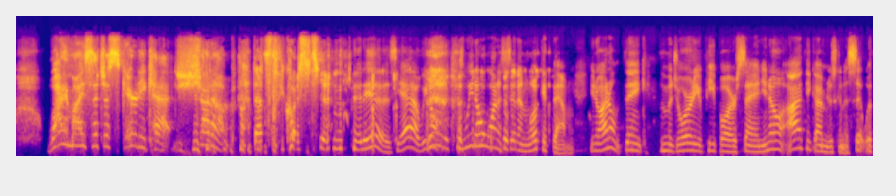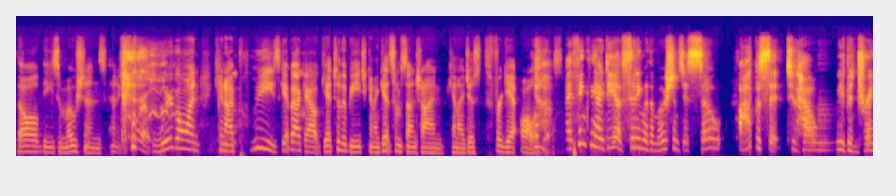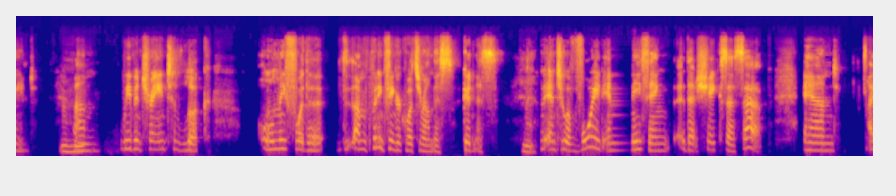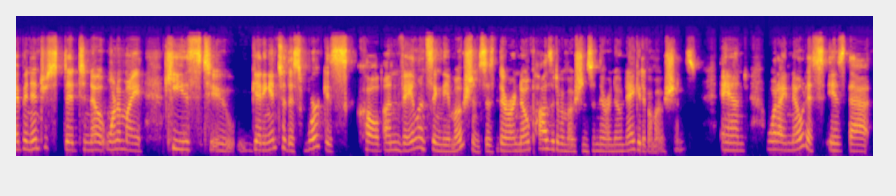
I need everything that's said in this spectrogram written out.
Why am I such a scaredy cat? Shut up. That's the question. it is. Yeah. We don't, because we don't want to sit and look at them. You know, I don't think the majority of people are saying, you know, I think I'm just going to sit with all these emotions and explore it. We're going, Can I please get back out, get to the beach? Can I get some sunshine? Can I just forget all yeah, of this? I think the idea of sitting with emotions is so opposite to how we've been trained. Mm-hmm. Um, we've been trained to look only for the, I'm putting finger quotes around this goodness mm. and to avoid anything that shakes us up. And I've been interested to note one of my keys to getting into this work is called unvalencing the emotions is there are no positive emotions and there are no negative emotions. And what I notice is that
